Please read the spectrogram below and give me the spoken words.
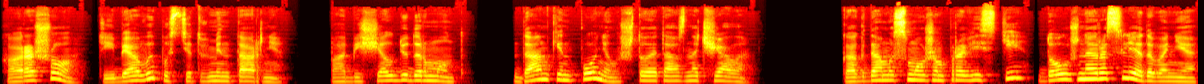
Хорошо, тебя выпустят в Минтарне, пообещал Дюдермонт. Данкин понял, что это означало. Когда мы сможем провести должное расследование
